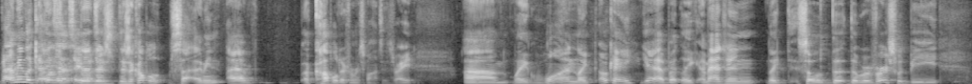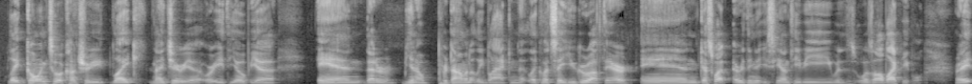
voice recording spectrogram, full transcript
But I mean, look, does I- there- there's there's a couple. I mean, I have a couple different responses, right? Um, like one, like okay, yeah, but like imagine like so the the reverse would be like going to a country like Nigeria or Ethiopia and that are you know predominantly black and that, like let's say you grew up there and guess what everything that you see on TV was was all black people right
